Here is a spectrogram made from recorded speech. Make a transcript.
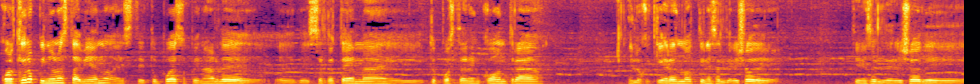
cualquier opinión está bien. ¿no? Este, tú puedes opinar de, eh, de cierto tema y tú puedes estar en contra y lo que quieras, no tienes el derecho de, tienes el derecho de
